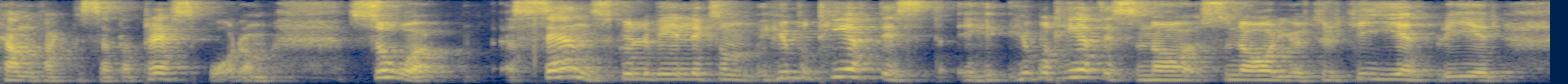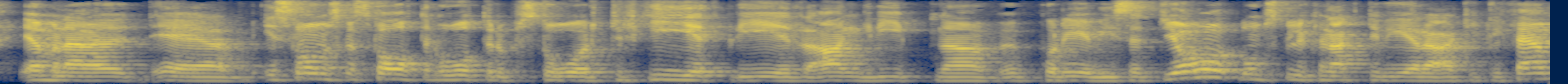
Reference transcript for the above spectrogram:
kan faktiskt sätta press på dem. Så sen skulle vi liksom hypotetiskt, hypotetiskt scenario, Turkiet blir, jag menar, eh, Islamiska staten återuppstår, Turkiet blir angripna på det viset. Ja, de skulle kunna aktivera artikel 5.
